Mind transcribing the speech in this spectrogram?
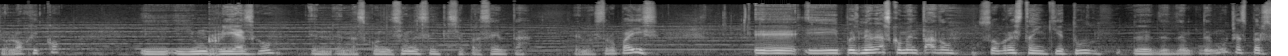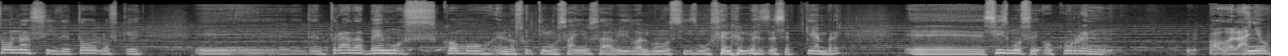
geológico y, un riesgo en, las condiciones en que se presenta en nuestro país. Eh, y pues me habías comentado sobre esta inquietud de muchas personas y de todos los que eh, de entrada vemos cómo en los últimos años ha habido algunos sismos en el mes de septiembre. Eh, sismos ocurren todo el año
